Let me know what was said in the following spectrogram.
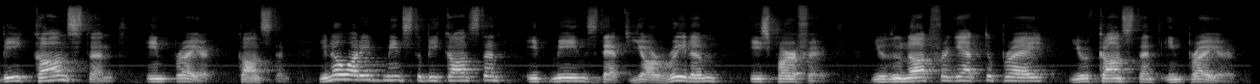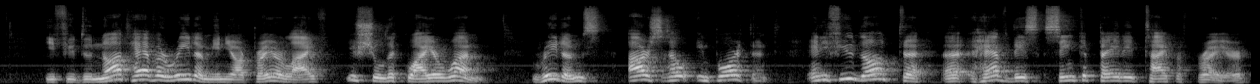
be constant in prayer. Constant. You know what it means to be constant? It means that your rhythm is perfect. You do not forget to pray, you're constant in prayer. If you do not have a rhythm in your prayer life, you should acquire one. Rhythms are so important. And if you don't uh, uh, have this syncopated type of prayer,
